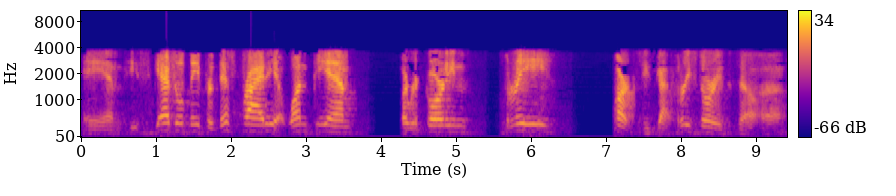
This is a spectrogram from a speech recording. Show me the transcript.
and he scheduled me for this Friday at 1 p.m. for recording three parts. He's got three stories to tell. Uh,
